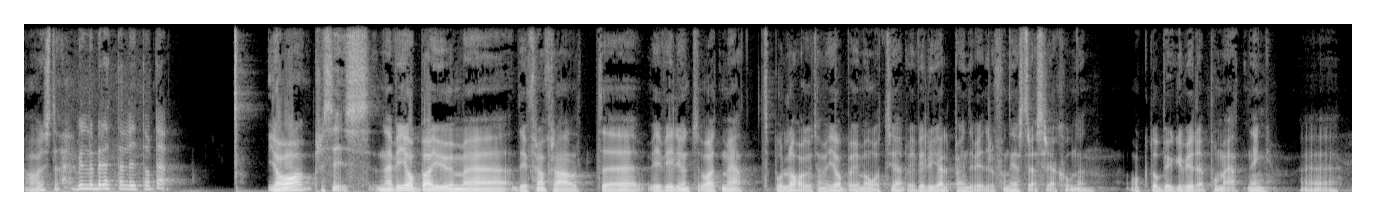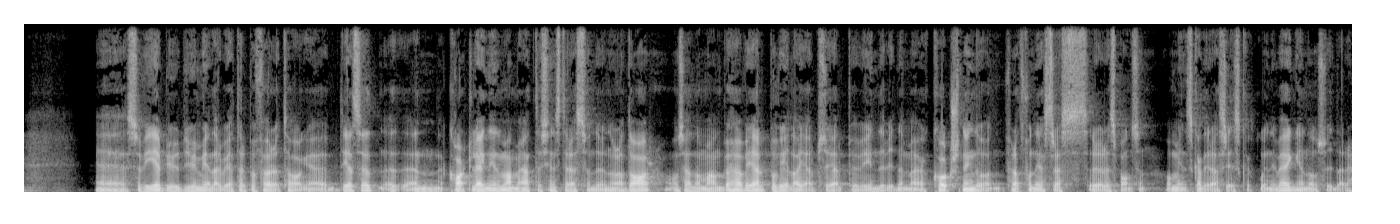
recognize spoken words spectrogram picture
Ja, just det. Vill du berätta lite om det? Ja, precis. Nej, vi jobbar ju med, det är framförallt, eh, vi vill ju inte vara ett mätbolag, utan vi jobbar ju med åtgärd. Vi vill ju hjälpa individer att få ner stressreaktionen. Och då bygger vi det på mätning. Eh, eh, så vi erbjuder ju medarbetare på företag dels en kartläggning där man mäter sin stress under några dagar. Och sen om man behöver hjälp och vill ha hjälp så hjälper vi individen med coachning då för att få ner stressresponsen och minska deras risk att gå in i väggen och så vidare.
